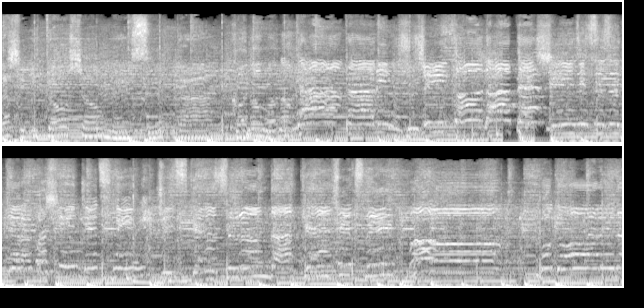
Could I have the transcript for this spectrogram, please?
正しいと証明するこの物語の主人公だって信じ続ければ真実に実現するんだ現実にもう戻れな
